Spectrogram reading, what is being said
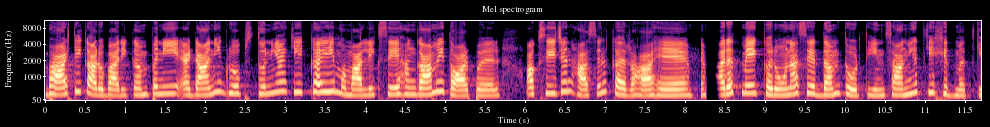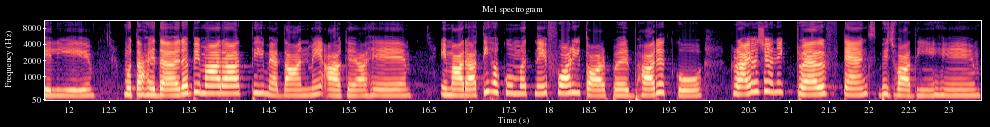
भारतीय कारोबारी कंपनी एडानी ग्रुप्स दुनिया की कई ममालिक से हंगामी तौर पर ऑक्सीजन हासिल कर रहा है। भारत में कोरोना से दम तोड़ती इंसानियत की खिदमत के लिए मुतहदा अरब इमारात भी मैदान में आ गया है। इमाराती हुकूमत ने फौरी तौर पर भारत को क्रायोजेनिक 12 टैंक्स भिजवा दिए हैं,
